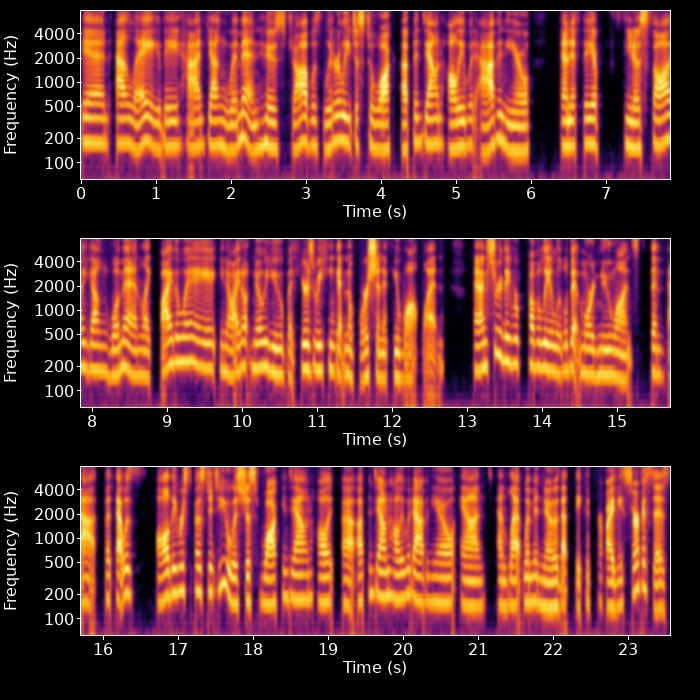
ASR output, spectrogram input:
in LA, they had young women whose job was literally just to walk up and down Hollywood Avenue. And if they you know, saw a young woman, like, by the way, you know, I don't know you, but here's where you can get an abortion if you want one. And I'm sure they were probably a little bit more nuanced than that, but that was all they were supposed to do was just walking down uh, up and down Hollywood Avenue and and let women know that they could provide these services.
